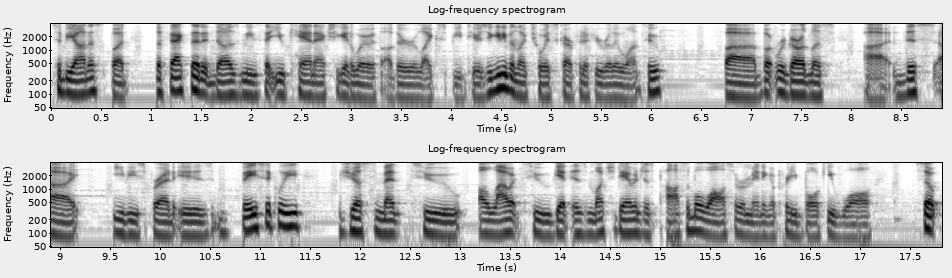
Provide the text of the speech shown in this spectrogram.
to be honest, but the fact that it does means that you can actually get away with other like speed tiers. You can even like choice scarf it if you really want to. Uh, but regardless, uh, this uh, EV spread is basically just meant to allow it to get as much damage as possible while also remaining a pretty bulky wall. So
